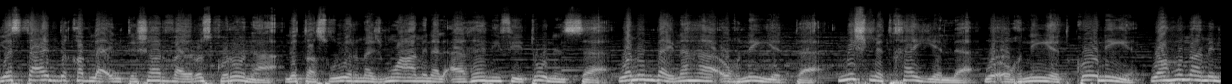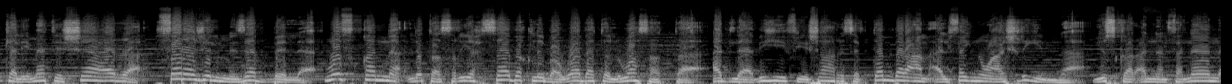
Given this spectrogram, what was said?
يستعد قبل انتشار فيروس كورونا لتصوير مجموعة من الأغاني في تونس. ومن بينها أغنية مش متخيل وأغنية كوني وهما من كلمات الشاعر فرج المزبل وفقا لتصريح سابق لبوابة الوسط أدلى به في شهر سبتمبر عام 2020 يذكر أن الفنان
